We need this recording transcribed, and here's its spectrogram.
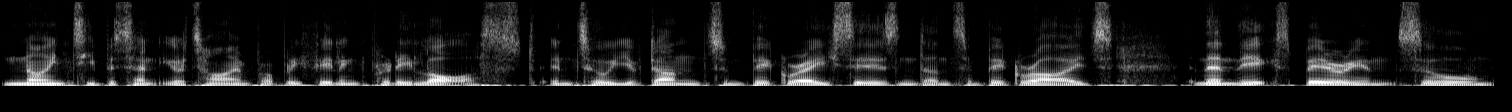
90% of your time probably feeling pretty lost until you've done some big races and done some big rides and then the experience will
